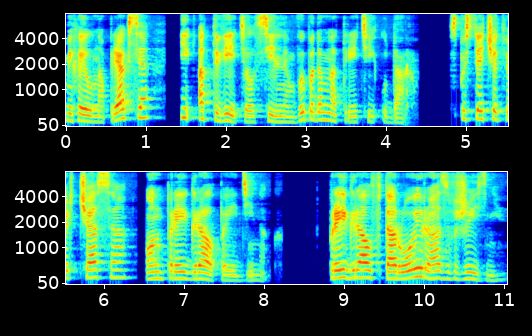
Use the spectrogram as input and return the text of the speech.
Михаил напрягся и ответил сильным выпадом на третий удар. Спустя четверть часа он проиграл поединок. Проиграл второй раз в жизни.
